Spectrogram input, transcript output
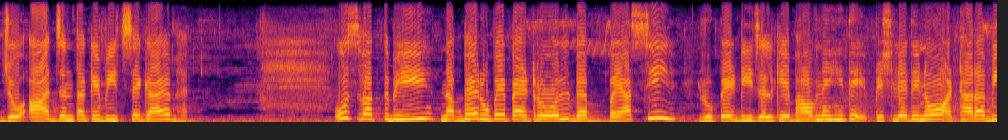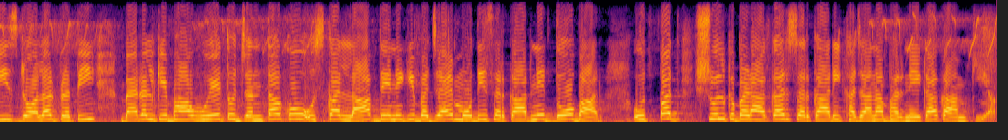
जो आज जनता के बीच से गायब हैं। उस वक्त भी नब्बे रुपये पेट्रोल व बयासी रुपये डीजल के भाव नहीं थे। पिछले दिनों 18-20 डॉलर प्रति बैरल के भाव हुए तो जनता को उसका लाभ देने की बजाय मोदी सरकार ने दो बार उत्पद शुल्क बढ़ाकर सरकारी खजाना भरने का काम किया।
